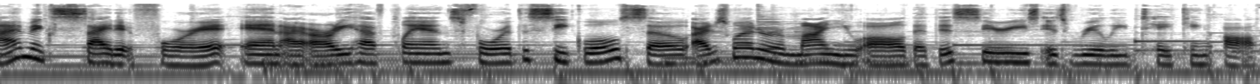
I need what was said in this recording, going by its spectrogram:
I'm excited for it, and I already have plans for the sequel. So I just wanted to remind you all that this series is really taking off.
